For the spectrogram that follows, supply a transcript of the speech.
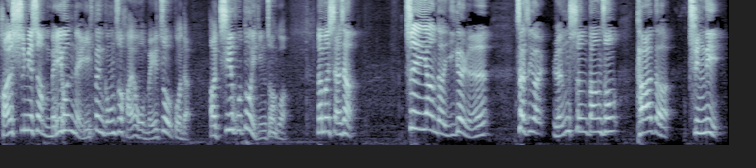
好像市面上没有哪一份工作好像我没做过的，好，几乎都已经做过。那么想想，这样的一个人，在这个人生当中，他的经历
